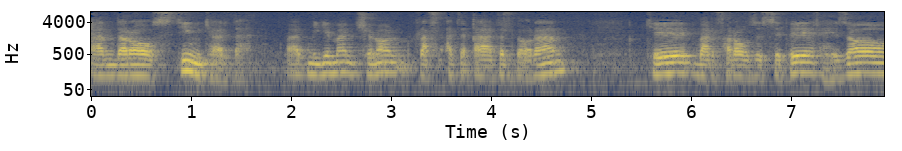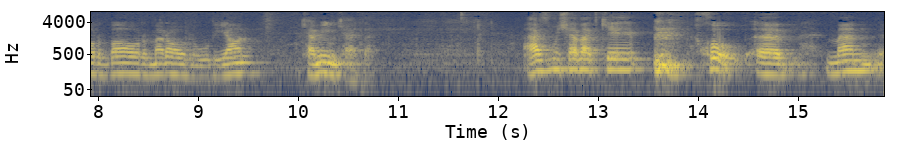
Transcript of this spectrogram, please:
اندر آستین کردن. بعد میگه من چنان رفعت قدر دارم که بر فراز سپهر هزار بار مرا نوریان کمین کردن. از می شود که خب من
